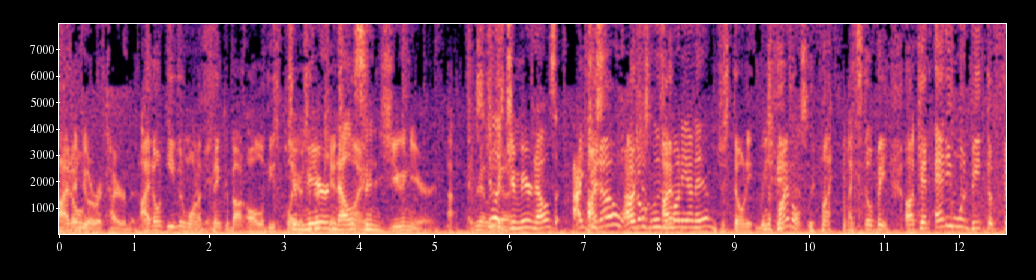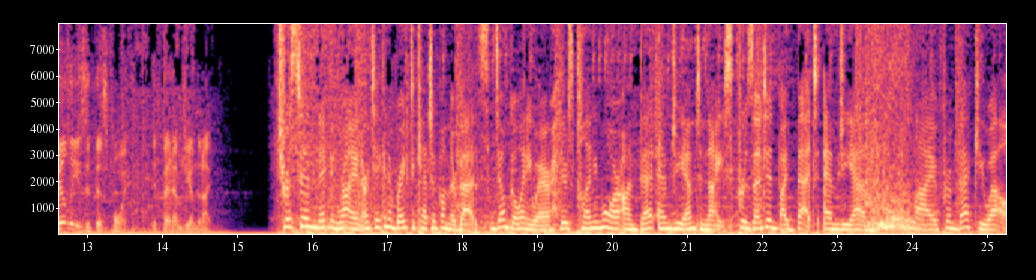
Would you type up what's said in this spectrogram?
I don't- do a retirement. I don't even want to think about all of these players. and their Jameer kids Nelson playing. Jr. I, it's Do you like just- Jameer Nelson? I just I know. I I was just losing I- money on him. Just don't. e- We, In the finals. We might, might still be. Uh, can anyone beat the Phillies at this point? It's BetMGM tonight. Tristan, Nick, and Ryan are taking a break to catch up on their bets. Don't go anywhere. There's plenty more on BetMGM tonight. Presented by BetMGM. Live from BetQL.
